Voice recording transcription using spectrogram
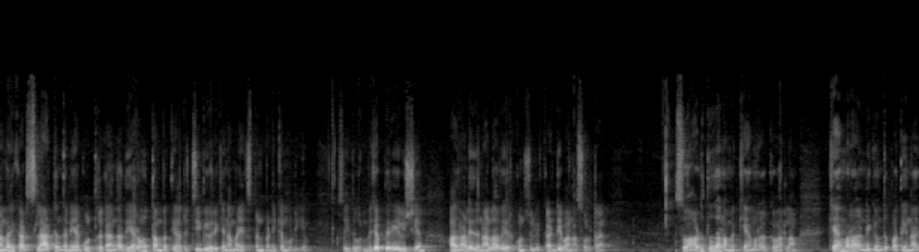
மெமரி கார்டு ஸ்லாட்டும் தனியாக கொடுத்துருக்காங்க. அது இரநூத்தம்பத்தி ஆறு ஜிபி வரைக்கும் நம்ம எக்ஸ்பெண்ட் பண்ணிக்க முடியும். ஸோ இது ஒரு மிகப்பெரிய விஷயம். அதனால் இது நல்லாவே இருக்கும்னு சொல்லி கண்டிப்பாக நான் சொல்கிறேன் ஸோ அடுத்ததாக நம்ம கேமராவுக்கு வரலாம். கேமரா இன்றைக்கி வந்து பார்த்திங்கன்னா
